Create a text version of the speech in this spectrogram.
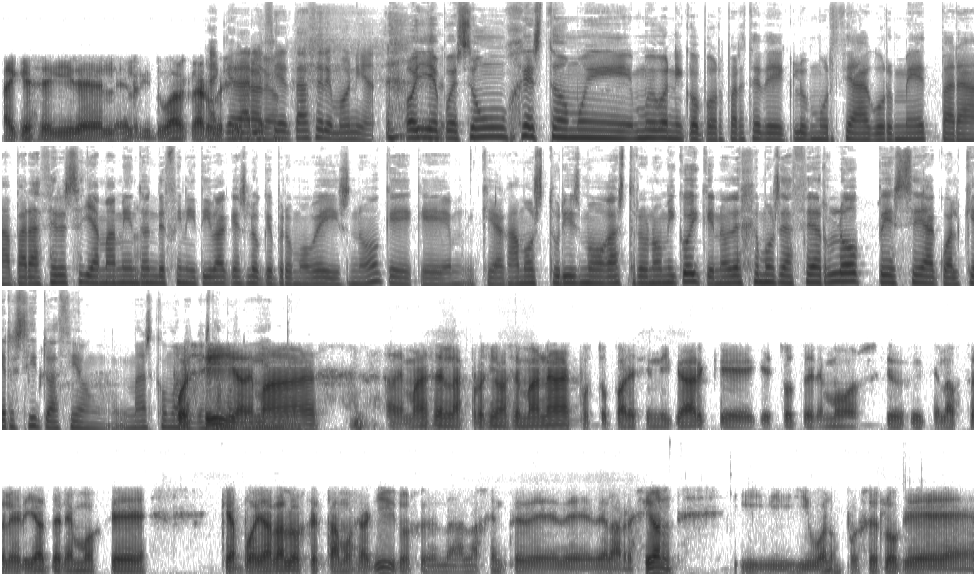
hay que seguir el, ritual, claro. Hay que, darle cierta ceremonia. Oye, pues un gesto muy, muy bonito por parte de Club Murcia Gourmet para, para hacer ese llamamiento en definitiva, que es lo que promovéis, ¿no? Que, que, hagamos turismo gastronómico y que no dejemos de hacerlo pese a cualquier situación, más como Pues sí, además, además en las próximas semanas, pues todo parece indicar que, esto tenemos, que, la hostelería tenemos que, que apoyar a los que estamos aquí, los, la, la gente de la región y, bueno pues es lo que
